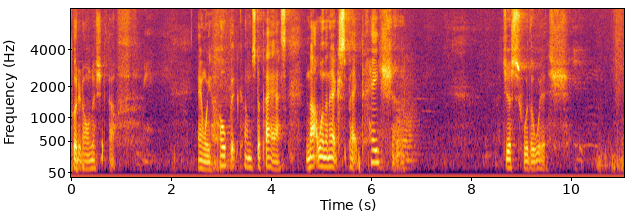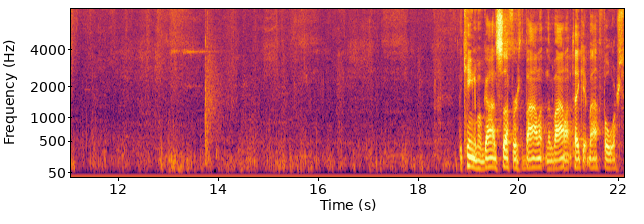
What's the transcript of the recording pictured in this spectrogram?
put it on the shelf. And we hope it comes to pass, not with an expectation, just with a wish. The kingdom of God suffers the violent, and the violent take it by force.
